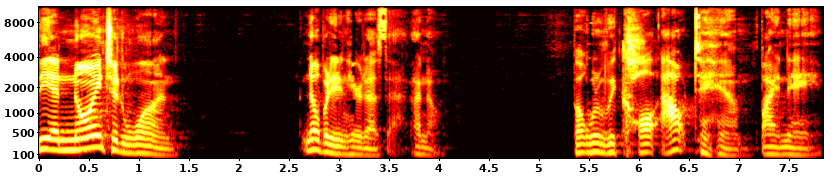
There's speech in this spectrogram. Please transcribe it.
the anointed one. Nobody in here does that, I know. But when we call out to him by name,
